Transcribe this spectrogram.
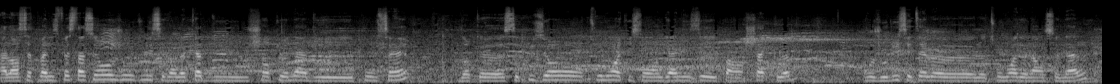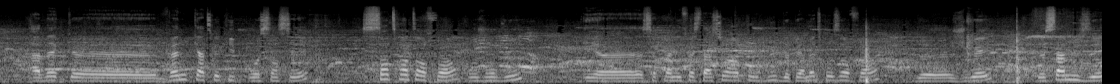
Alors cette manifestation aujourd'hui, c'est dans le cadre du championnat du Poussins. Donc euh, c'est plusieurs tournois qui sont organisés par chaque club. Aujourd'hui c'était le, tournoi de l'Arsenal avec 24 euh, équipes recensées, 130 enfants aujourd'hui. Et euh, cette manifestation a pour but de permettre aux enfants de jouer, de s'amuser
